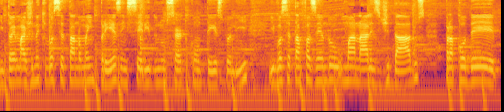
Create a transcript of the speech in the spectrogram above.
Então imagina que você está numa empresa inserido num certo contexto ali e você está fazendo uma análise de dados para poder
